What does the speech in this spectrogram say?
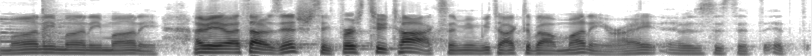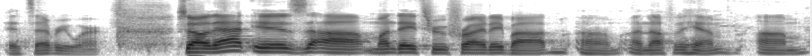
money, money, money. I mean, I thought it was interesting. First two talks. I mean, we talked about money, right? It was just it, it it's everywhere. So that is uh, Monday through Friday, Bob. Um, enough of him. Um,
